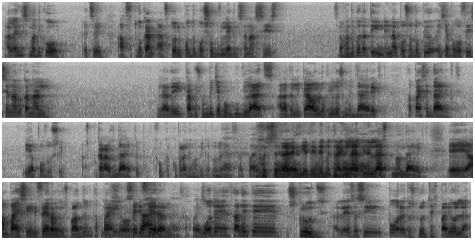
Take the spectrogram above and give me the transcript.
Αλλά είναι σημαντικό, έτσι. Αυτό, το, κα- αυτό λοιπόν το ποσό που βλέπετε σαν assist, στην πραγματικότητα τι είναι, είναι ένα ποσό το οποίο έχει αποδοθεί σε ένα άλλο κανάλι. Δηλαδή κάποιος που μπήκε από Google Ads, αλλά τελικά ολοκλήρωσε με direct, θα πάει σε direct η απόδοση. Ας πούμε, καλά, όχι direct, έχω κακό παράδειγμα βρήκα τώρα. Ναι, θα πάει όχι σε σε- direct γιατί δεν μετράει, Ναι, είναι ναι, ναι. last non direct. Ε, αν πάει σε referral τέλος πάντων, θα πάει σε σε organic, referral. ναι, θα πάει σε Οπότε θα δείτε Scrooge. Θα λες εσύ, πόρε το Scrooge, τα έχει πάρει όλα.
